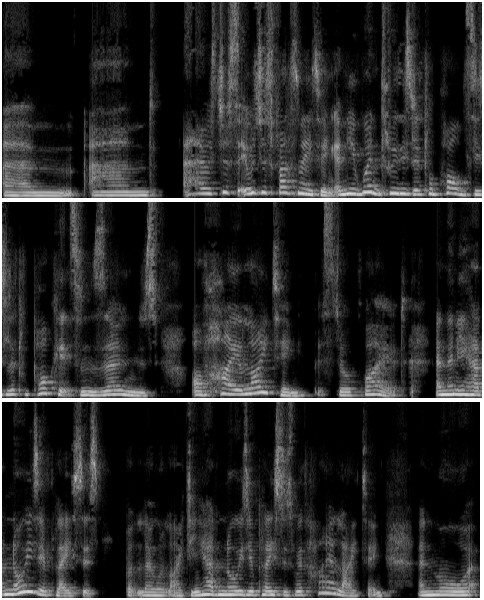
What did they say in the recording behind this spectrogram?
Um, and it was just it was just fascinating. And you went through these little pods these little pockets and zones of higher lighting but still quiet. And then you had noisier places but lower lighting. You had noisier places with higher lighting and more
